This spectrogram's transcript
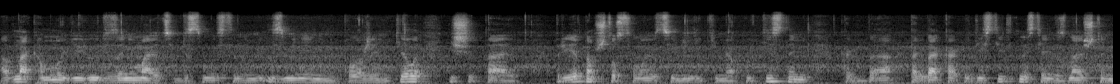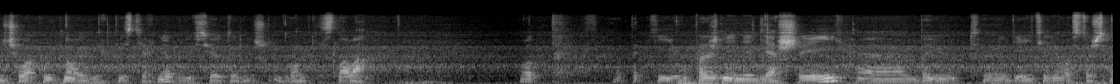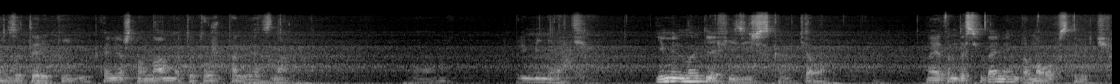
Однако многие люди занимаются бессмысленными изменениями положения тела и считают при этом, что становятся великими оккультистами, когда, тогда как в действительности они знают, что ничего оккультного в их действиях нет, и все это лишь громкие слова. Вот вот такие упражнения для шеи э, дают э, деятели восточной эзотерики. И, конечно, нам это тоже полезно э, применять. Именно для физического тела. На этом до свидания, до новых встреч.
